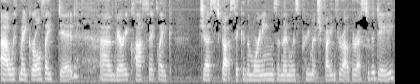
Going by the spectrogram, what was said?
Uh, with my girls, I did. Um, very classic, like just got sick in the mornings and then was pretty much fine throughout the rest of the day.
